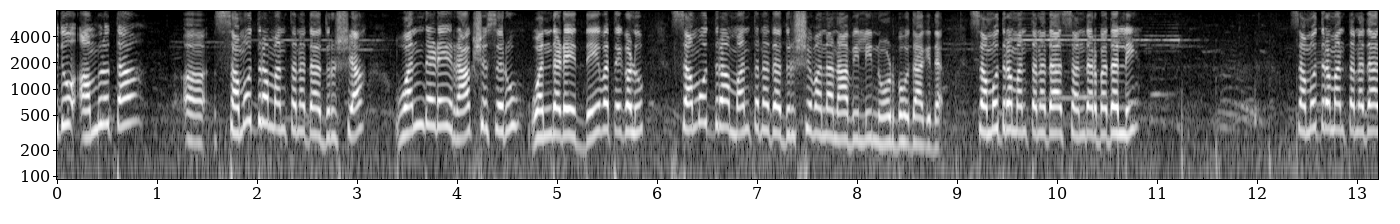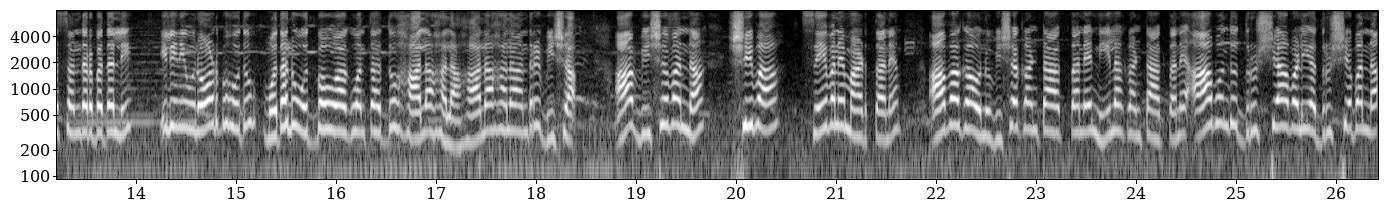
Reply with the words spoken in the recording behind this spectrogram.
ಇದು ಅಮೃತ ಸಮುದ್ರ ಮಂಥನದ ದೃಶ್ಯ. ಒಂದೆಡೆ ರಾಕ್ಷಸರು, ಒಂದೆಡೆ ದೇವತೆಗಳು ಸಮುದ್ರ ಮಂಥನದ ದೃಶ್ಯವನ್ನು ನಾವಿಲ್ಲಿ ನೋಡಬಹುದಾಗಿದೆ. ಸಮುದ್ರ ಮಂಥನದ ಸಂದರ್ಭದಲ್ಲಿ, ಸಮುದ್ರ ಮಂಥನದ ಸಂದರ್ಭದಲ್ಲಿ ಇಲ್ಲಿ ನೀವು ನೋಡಬಹುದು ಮೊದಲು ಉದ್ಭವವಾಗುವಂತಹದ್ದು ಹಾಲಾಹಲ. ಹಾಲಾಹಲ ಅಂದರೆ ವಿಷ. ಆ ವಿಷವನ್ನು ಶಿವ ಸೇವನೆ ಮಾಡ್ತಾನೆ. ಆವಾಗ ಅವನು ವಿಷಕಂಠ ಆಗ್ತಾನೆ, ನೀಲಕಂಠ ಆಗ್ತಾನೆ. ಆ ಒಂದು ದೃಶ್ಯಾವಳಿಯ ದೃಶ್ಯವನ್ನು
